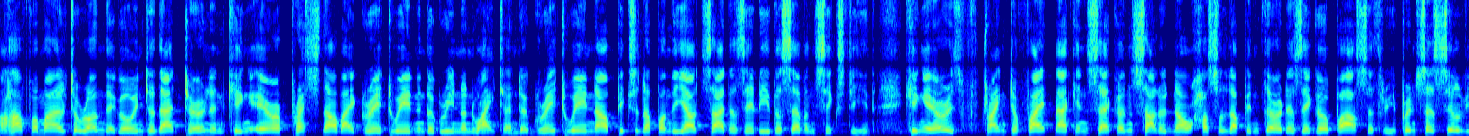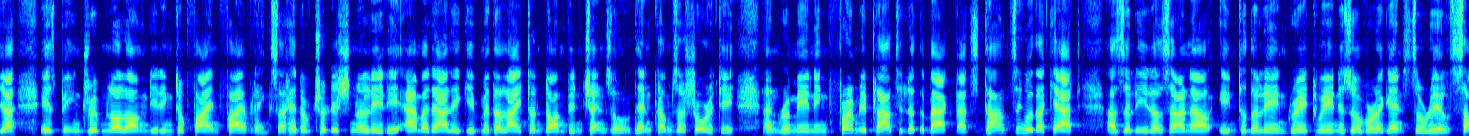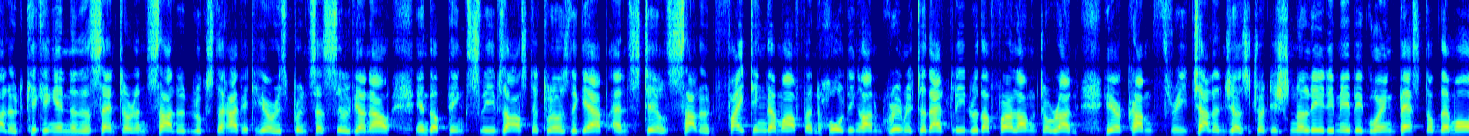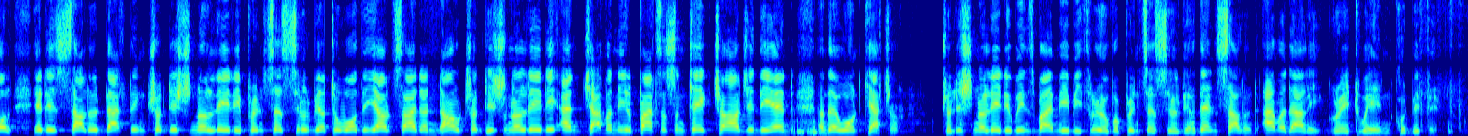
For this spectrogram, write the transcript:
A half a mile to run. They go into that turn, and King Air pressed now by Great Wayne in the green and white. And a Great Wayne now picks it up on the outside as they lead the 716th. King Air is trying to fight back in second. Salud now hustled up in third as they go past the three. Princess Sylvia is being driven along, needing to find five lengths. Ahead of Traditional Lady, Ahmed Ali, Give Me the Light, and Don Vincenzo. Then comes Assurity, and remaining firmly planted at the back, that's Dancing with a Cat as the leaders are now into the lane. Great Wayne is over against the rail. Salud kicking into the center, and Salud looks to have it. Here is Princess Sylvia now in the pink sleeves, asked to close the gap, and still Salud fighting them off and holding on grimly to that lead with a furlong to run. Here come three challengers. Traditional Lady maybe going best of them all. It is Salud battling Traditional Lady, Princess Sylvia toward the outside, and now Traditional Lady and Javanil Patterson take charge in the end, and they won't catch her. Traditional Lady wins by maybe three over Princess Sylvia. Then Salud, Ahmad Ali, Great Wayne could be fifth.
